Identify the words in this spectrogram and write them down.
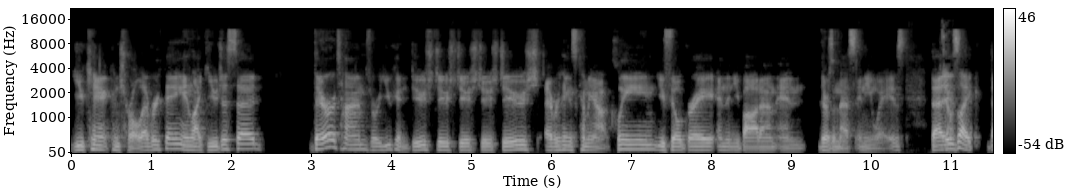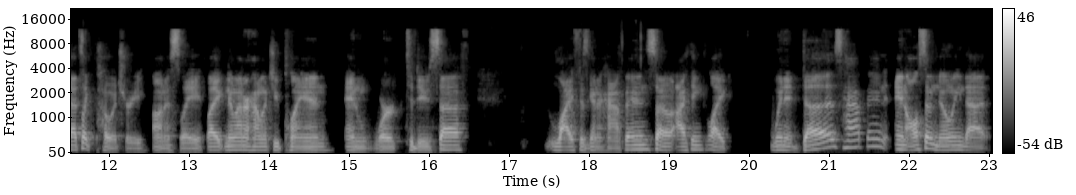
you can't control everything and like you just said there are times where you can douche, douche, douche, douche, douche. Everything's coming out clean. You feel great. And then you bottom and there's a mess anyways. That yeah. is like, that's like poetry, honestly. Like, no matter how much you plan and work to do stuff, life is going to happen. So I think like when it does happen, and also knowing that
